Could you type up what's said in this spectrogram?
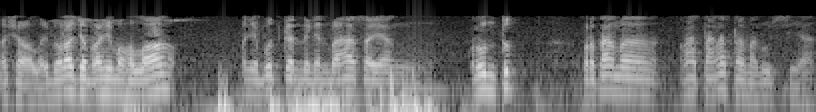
Masya Allah. Ibnu Rajab rahimahullah menyebutkan dengan bahasa yang runtut. Pertama, rata-rata manusia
